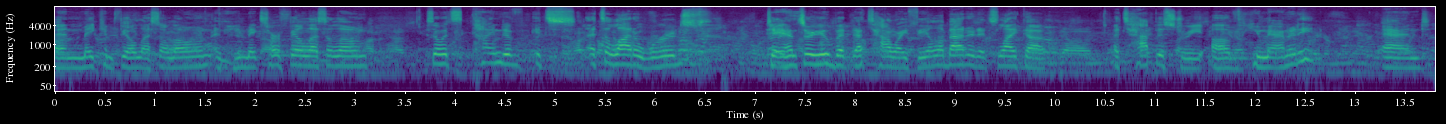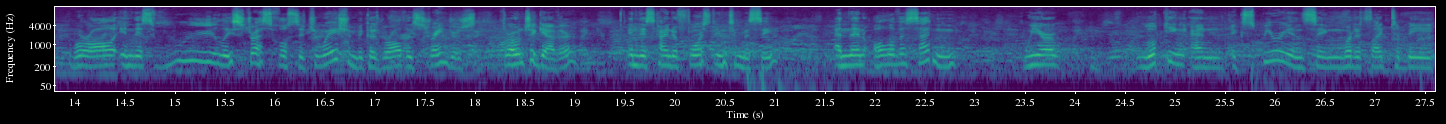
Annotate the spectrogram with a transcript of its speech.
and make him feel less alone and he makes her feel less alone. So it's kind of it's it's a lot of words to answer you, but that's how I feel about it. It's like a, a tapestry of humanity, and we're all in this really stressful situation because we're all these strangers thrown together in this kind of forced intimacy, and then all of a sudden, we are looking and experiencing what it's like to be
